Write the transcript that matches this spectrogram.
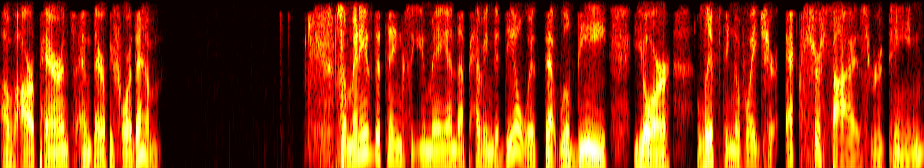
of our parents and there before them. So many of the things that you may end up having to deal with that will be your lifting of weights, your exercise routine,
